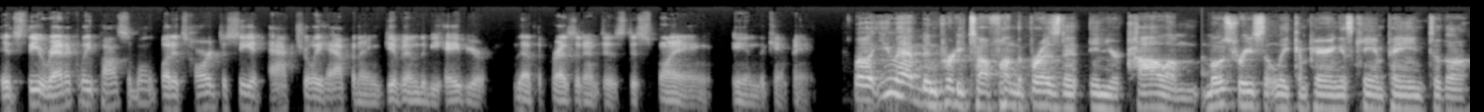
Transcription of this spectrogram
it's theoretically possible, but it's hard to see it actually happening given the behavior that the president is displaying in the campaign. Well, you have been pretty tough on the president in your column, most recently comparing his campaign to the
